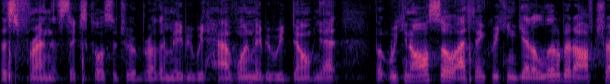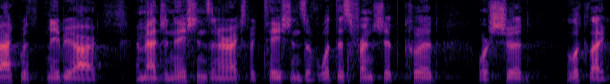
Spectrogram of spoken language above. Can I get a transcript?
this friend that sticks closer to a brother. Maybe we have one, maybe we don't yet. But we can also, I think, we can get a little bit off track with maybe our imaginations and our expectations of what this friendship could or should look like.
